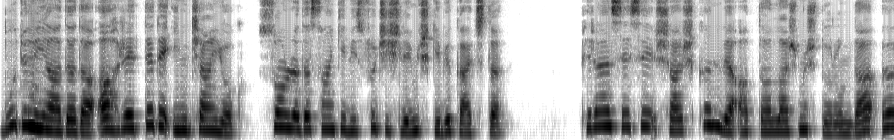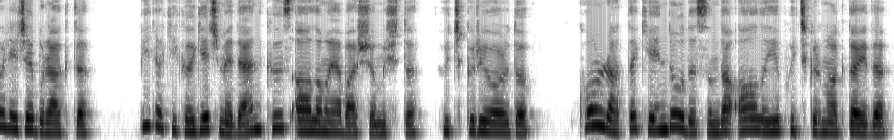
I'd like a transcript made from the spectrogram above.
Bu dünyada da ahirette de imkan yok. Sonra da sanki bir suç işlemiş gibi kaçtı. Prensesi şaşkın ve aptallaşmış durumda öylece bıraktı. Bir dakika geçmeden kız ağlamaya başlamıştı. Hıçkırıyordu. Konrad da kendi odasında ağlayıp hıçkırmaktaydı.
